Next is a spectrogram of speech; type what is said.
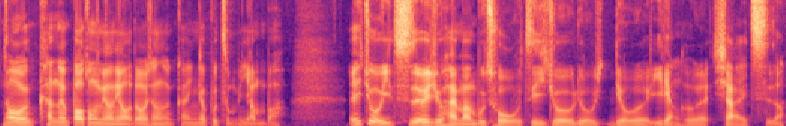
那我看那个包装袅袅的，我想说，看应该不怎么样吧？哎，就我一吃，哎，就还蛮不错。我自己就留留了一两盒下来吃啊。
